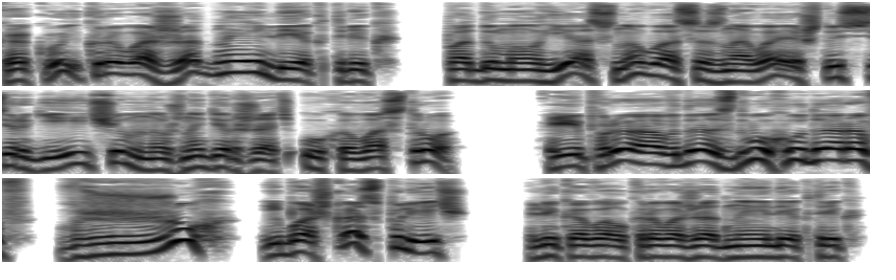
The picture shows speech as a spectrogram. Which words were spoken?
«Какой кровожадный электрик!» — подумал я, снова осознавая, что с Сергеичем нужно держать ухо востро. «И правда, с двух ударов вжух, и башка с плеч!» — ликовал кровожадный электрик.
